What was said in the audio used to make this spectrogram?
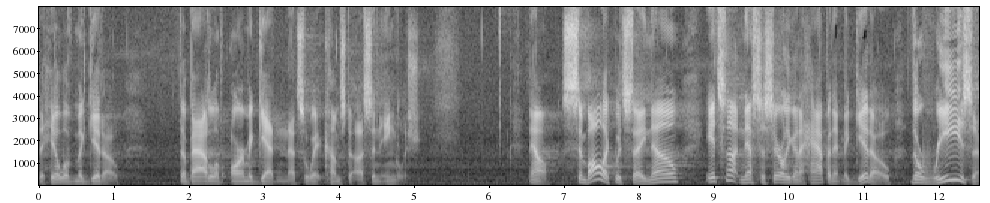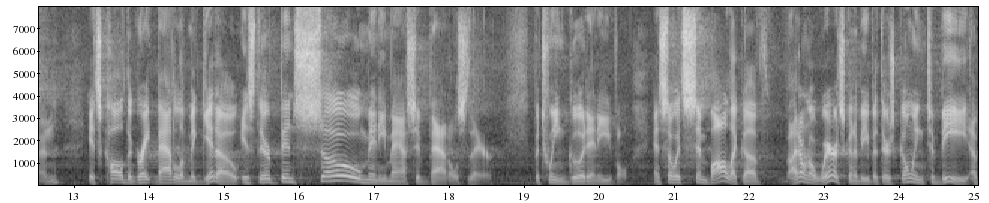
the hill of Megiddo, the battle of Armageddon. That's the way it comes to us in English. Now, symbolic would say, no, it's not necessarily going to happen at Megiddo. The reason it's called the Great Battle of Megiddo is there have been so many massive battles there between good and evil. And so it's symbolic of, I don't know where it's going to be, but there's going to be a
